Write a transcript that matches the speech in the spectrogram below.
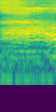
Ah!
